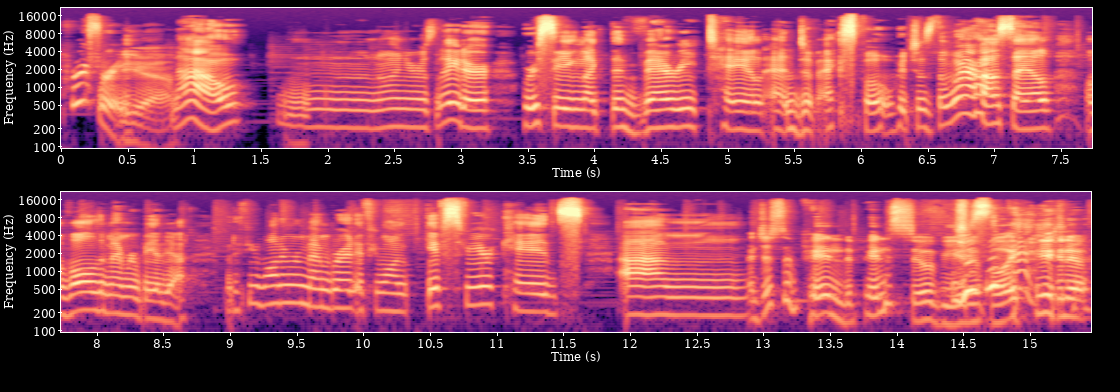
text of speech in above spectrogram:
periphery. Yeah. Now. Mm, Nine years later, we're seeing like the very tail end of Expo, which is the warehouse sale of all the memorabilia. But if you want to remember it, if you want gifts for your kids, um, And just the pin, the pin's so beautiful, you know.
